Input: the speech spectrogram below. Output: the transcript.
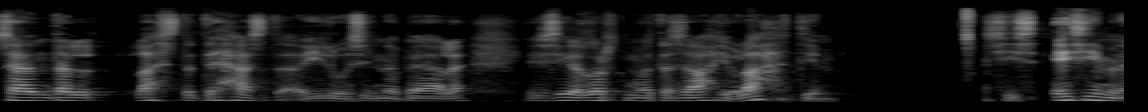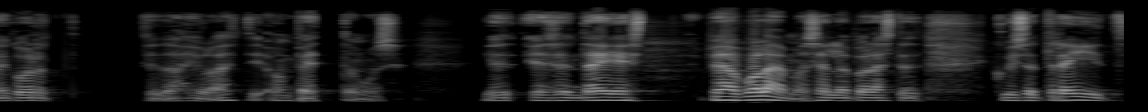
saan tal lasta teha seda ilu sinna peale ja siis iga kord, kui ma võtan selle ahju lahti, siis esimene kord teed ahju lahti, on pettumus. ja, ja see on täiesti, peab olema, sellepärast et kui sa treid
